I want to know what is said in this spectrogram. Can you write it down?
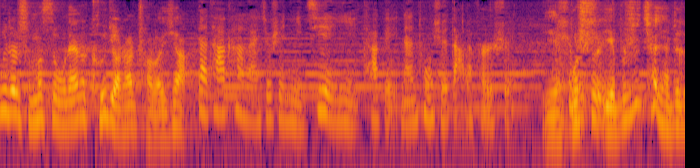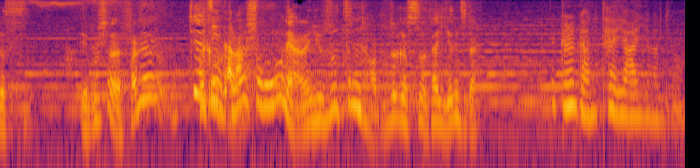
为了什么事，我俩在口角上吵了一下，在他看来，就是你介意他给男同学打了盆水，也不是，也不是恰恰这个事，也不是，反正这个可能是我们两人有时候争吵的这个事，才引起的。那给人感觉太压抑了，你知道吗？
